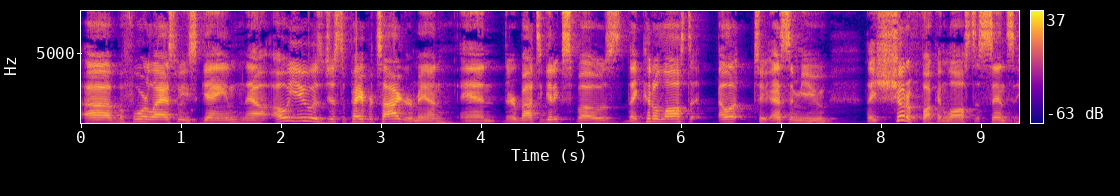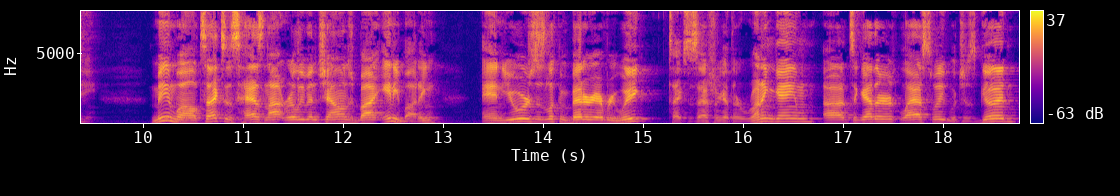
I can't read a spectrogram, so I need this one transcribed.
uh, before last week's game. Now OU is just a paper tiger, man, and they're about to get exposed. They could have lost to, to SMU. They should have fucking lost to Cincy. Meanwhile, Texas has not really been challenged by anybody, and Ewers is looking better every week. Texas actually got their running game uh, together last week, which is good.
